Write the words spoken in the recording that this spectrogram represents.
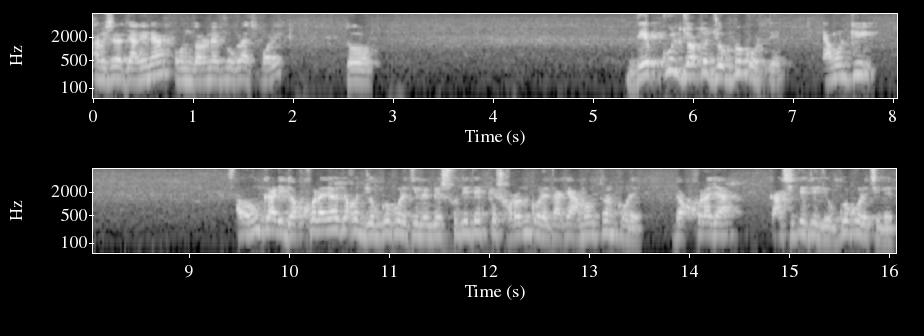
আমি সেটা জানি না কোন ধরনের পোখরাজ পড়ে। তো দেবকুল যত যজ্ঞ করতে এমনকি অহংকারী দক্ষ রাজাও যখন যজ্ঞ করেছিলেন, বৃহস্পতিদেবকে স্মরণ করে, তাকে আমন্ত্রণ করে দক্ষ রাজা কাশীতে যে যজ্ঞ করেছিলেন,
